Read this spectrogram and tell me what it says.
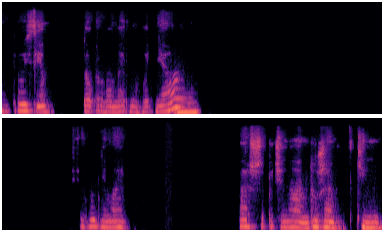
Друзі, доброго мирного дня. Сьогодні ми перше починаємо дуже такий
